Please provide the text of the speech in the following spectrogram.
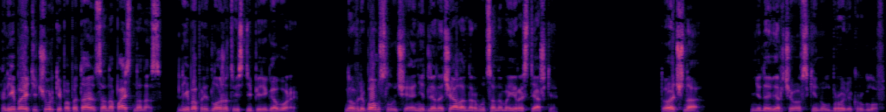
Либо эти чурки попытаются напасть на нас, либо предложат вести переговоры. Но в любом случае они для начала нарвутся на мои растяжки. Точно? недоверчиво вскинул брови Круглов.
